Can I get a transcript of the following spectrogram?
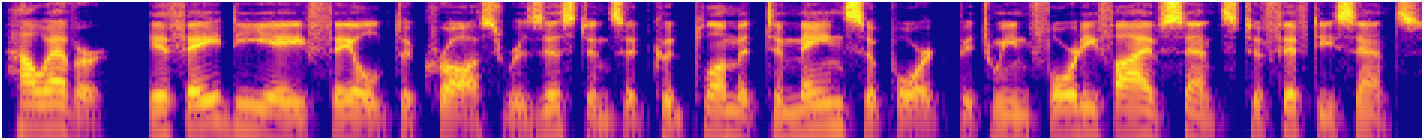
However, if ADA failed to cross resistance it could plummet to main support between 45 cents to 50 cents.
